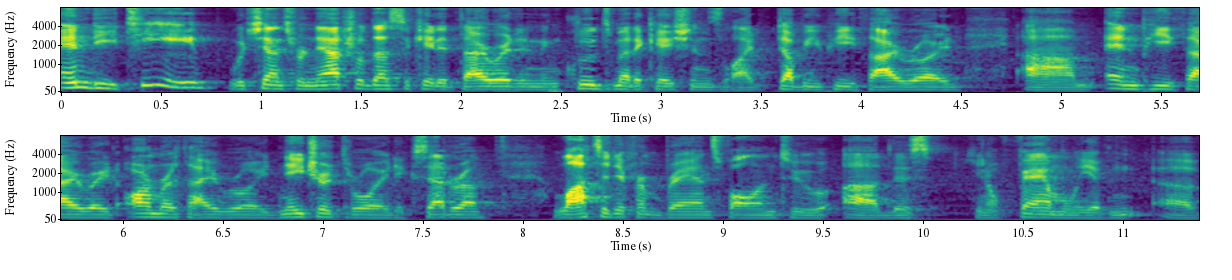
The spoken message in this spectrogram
NDT, which stands for natural desiccated thyroid and includes medications like WP thyroid, um, NP thyroid, Armour thyroid, Nature thyroid, etc. Lots of different brands fall into uh, this you know family of, of,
